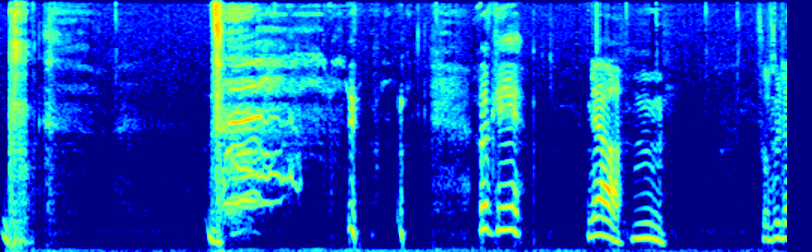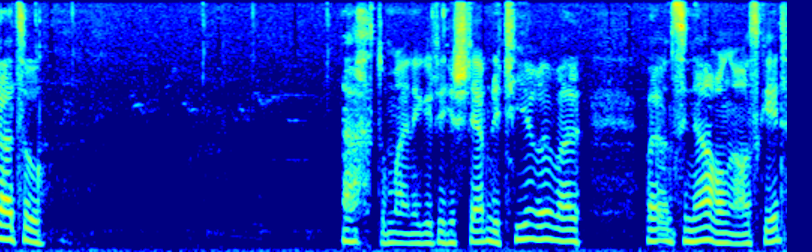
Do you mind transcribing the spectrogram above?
okay. Ja, hm. So viel dazu. Ach du meine Güte, hier sterben die Tiere, weil, weil uns die Nahrung ausgeht.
